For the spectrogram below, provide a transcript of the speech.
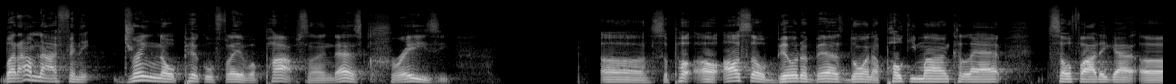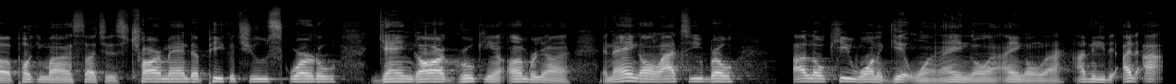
but I'm not finna drink no pickle flavor pop, son. That's crazy. Uh, suppo- uh also Build a Bear's doing a Pokemon collab. So far, they got uh Pokemon such as Charmander, Pikachu, Squirtle, Gengar, Grookey, and Umbreon. And I ain't gonna lie to you, bro. I low key want to get one. I ain't gonna. I ain't gonna lie. I need. I, I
